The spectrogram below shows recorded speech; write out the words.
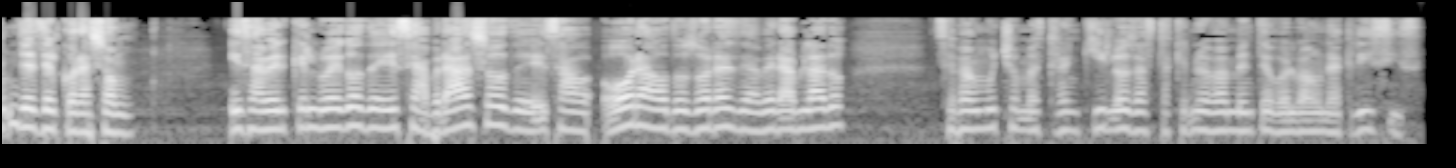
desde el corazón y saber que luego de ese abrazo, de esa hora o dos horas de haber hablado, se van mucho más tranquilos hasta que nuevamente vuelva una crisis.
